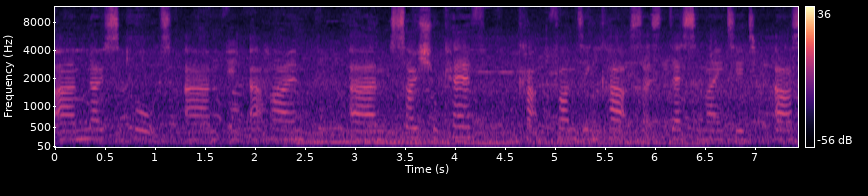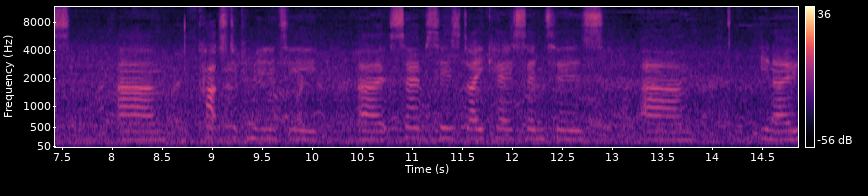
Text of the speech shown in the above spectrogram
um, no support um, in, at home, um, social care cut, funding cuts, that's decimated us, um, cuts to community uh, services, daycare centres, um, you know,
